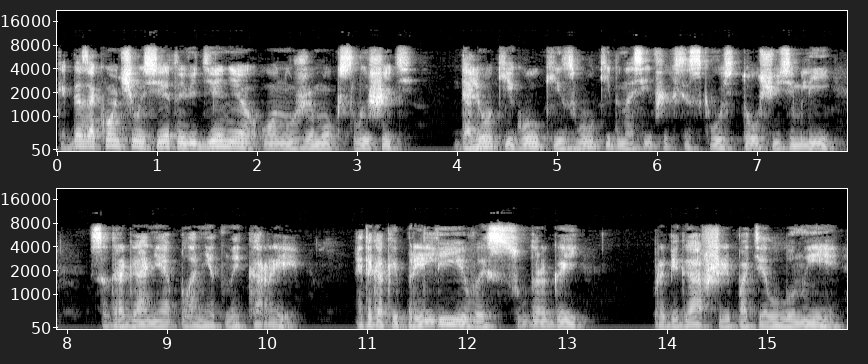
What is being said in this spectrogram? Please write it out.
Когда закончилось это видение, он уже мог слышать далекие гулкие звуки, доносившихся сквозь толщу земли, содрогания планетной коры. Это как и приливы с судорогой, пробегавшие по телу Луны,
